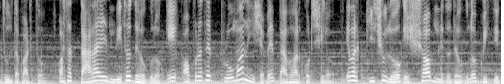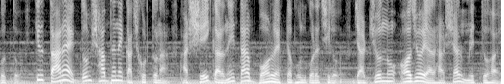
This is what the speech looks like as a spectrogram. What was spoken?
তুলতে পারত। অর্থাৎ তারা এই মৃতদেহগুলোকে অপরাধের প্রমাণ হিসেবে ব্যবহার করছিল। এবার কিছু লোক এই সব মৃতদেহগুলো বিক্রি করত। কিন্তু তারা একদম সাবধানে কাজ করত না। আর সেই কারণে তারা বড় একটা ভুল করেছিল, যার জন্য অজয় আর হার্ষার মৃত্যু হয়।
